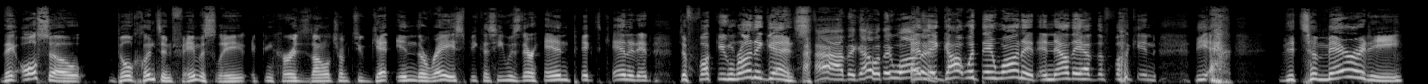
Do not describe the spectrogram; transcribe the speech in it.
they also Bill Clinton famously encouraged Donald Trump to get in the race because he was their hand-picked candidate to fucking run against. Ah, they got what they wanted. and they got what they wanted and now they have the fucking the the temerity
